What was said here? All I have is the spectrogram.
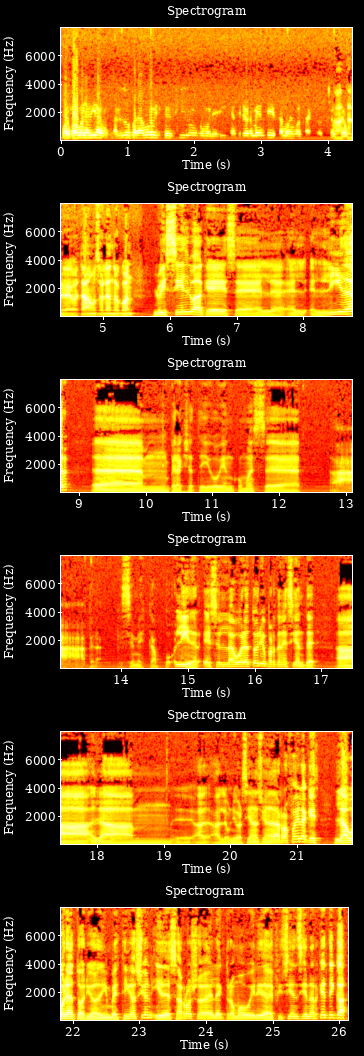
Por favor, adiós. Saludo para vos, extensivo, como les dije anteriormente, estamos en contacto. Hasta luego. Estábamos hablando con Luis Silva, que es el, el, líder. Eh, espera que ya te digo bien cómo es. Eh, ah, espera, que se me escapó. Líder, es el laboratorio perteneciente a la, mm, eh, a, la Universidad Nacional de Rafaela, que es Laboratorio de Investigación y Desarrollo de Electromovilidad, Eficiencia Energética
